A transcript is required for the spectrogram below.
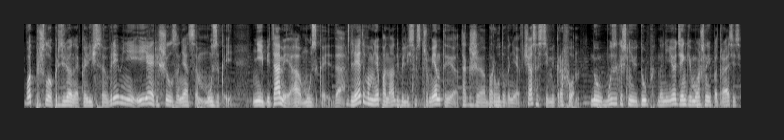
Вот пришло определенное количество времени, и я решил заняться музыкой. Не битами, а музыкой, да. Для этого мне понадобились инструменты, а также оборудование, в частности микрофон. Ну, музыка ж не YouTube, на нее деньги можно и потратить.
